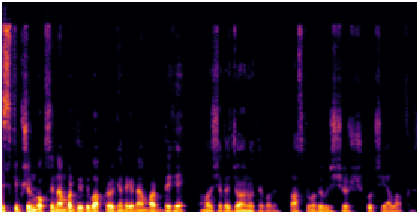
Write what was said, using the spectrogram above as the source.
ডিসক্রিপশন বক্সে নাম্বার দিয়ে দেবো, আপনারা ওইখান থেকে নাম্বার দেখে আমাদের সাথে জয়েন হতে পারেন। তো আজকের মতো বিশ্বাস করছি, আল্লাহ হাফেজ।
